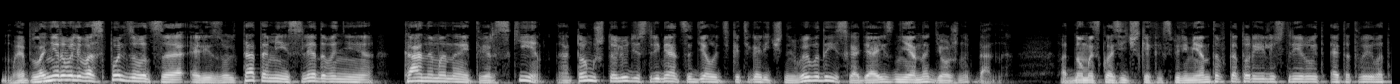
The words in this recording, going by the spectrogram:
Мы планировали воспользоваться результатами исследования Канемана и Тверски о том, что люди стремятся делать категоричные выводы, исходя из ненадежных данных. В одном из классических экспериментов, который иллюстрирует этот вывод,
